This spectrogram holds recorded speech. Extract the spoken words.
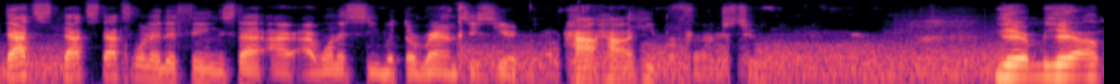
that's that's that's one of the things that I, I want to see with the Rams this year, how how he performs too. Yeah, yeah. Um,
